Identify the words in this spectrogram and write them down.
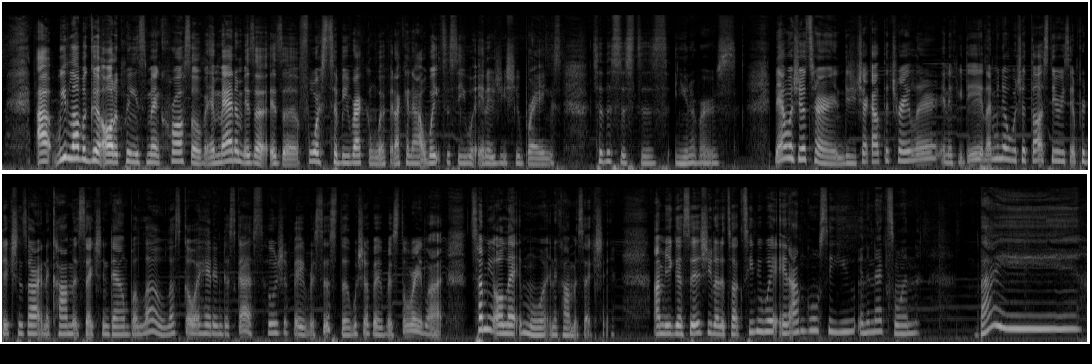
We love a good All the Queens Men crossover, and Madam is a is a force to be reckoned with, and I cannot wait to see what energy she brings to the Sistas universe. Now it's your turn. Did you check out the trailer? And if you did, let me know what your thoughts, theories, and predictions are in the comment section down below. Let's go ahead and discuss who's your favorite sister, what's your favorite storyline. Tell me all that and more in the comment section. I'm your good sis, you let it talk TV with, and I'm gonna see you in the next one. Bye.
